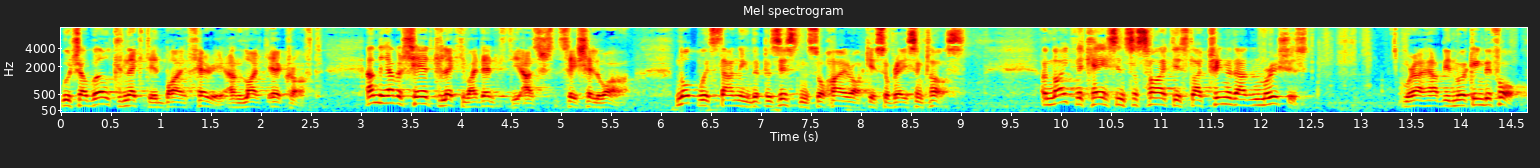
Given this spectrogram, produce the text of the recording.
which are well connected by ferry and light aircraft. And they have a shared collective identity as Seychellois, notwithstanding the persistence of hierarchies of race and class. Unlike the case in societies like Trinidad and Mauritius, where I have been working before.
